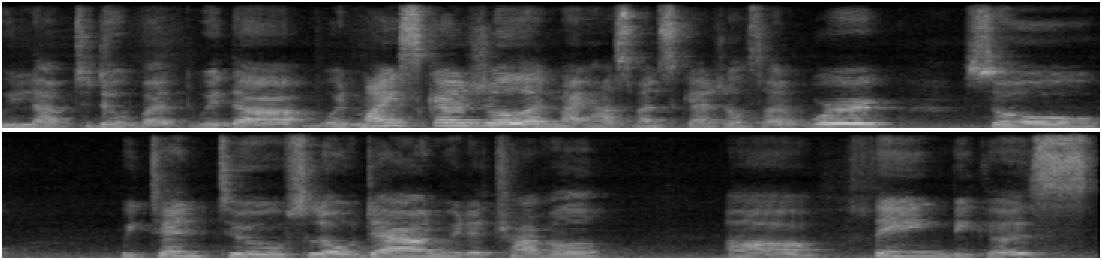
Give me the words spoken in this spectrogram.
we love to do. But with uh with my schedule and my husband's schedules at work so we tend to slow down with the travel uh thing because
